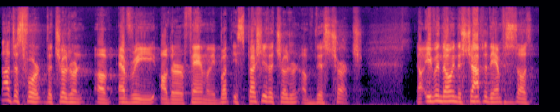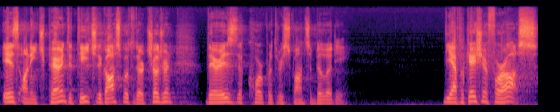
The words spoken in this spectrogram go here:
Not just for the children of every other family, but especially the children of this church. Now, even though in this chapter the emphasis is on each parent to teach the gospel to their children, there is the corporate responsibility. The application for us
